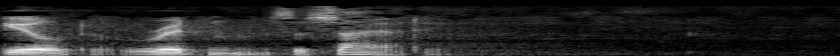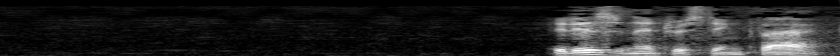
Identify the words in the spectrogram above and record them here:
guilt-ridden society. It is an interesting fact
